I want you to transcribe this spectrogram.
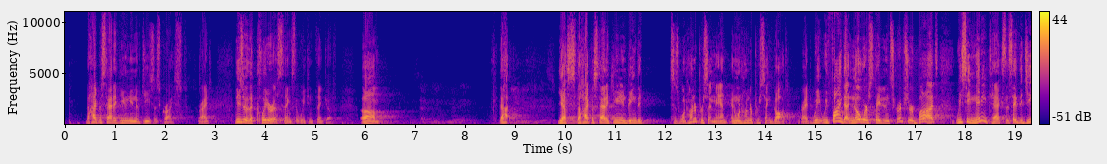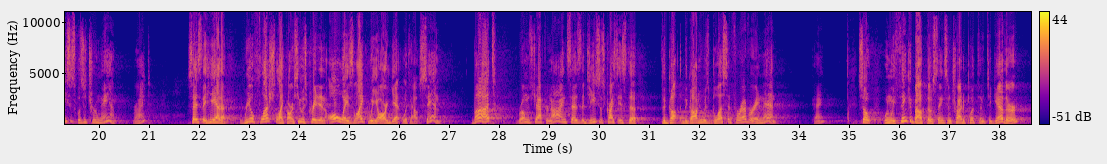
The. The hypostatic union of Jesus Christ, right? These are the clearest things that we can think of. Um, the, yes, the hypostatic union being the this is 100% man and 100% God, right? We, we find that nowhere stated in Scripture, but we see many texts that say that Jesus was a true man, right? says that he had a real flesh like ours. He was created in all ways like we are, yet without sin. But Romans chapter 9 says that Jesus Christ is the, the, God, the God who is blessed forever. Amen. Okay? So when we think about those things and try to put them together,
